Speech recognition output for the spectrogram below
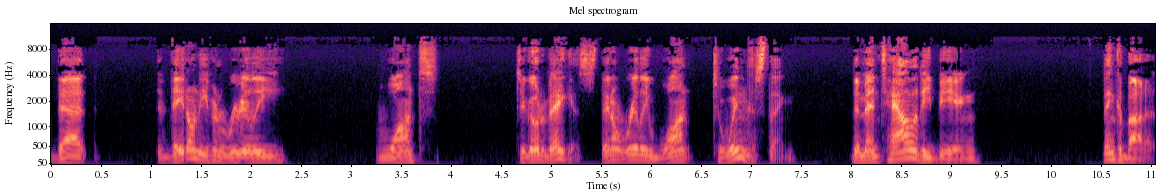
that they don't even really want to go to Vegas. They don't really want to win this thing. The mentality being, think about it.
